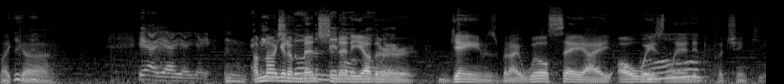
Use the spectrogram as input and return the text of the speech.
Like uh Yeah, yeah, yeah, yeah. yeah. I think I'm not gonna go mention any other games, but I will say I always Oh. landed Pochinki.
